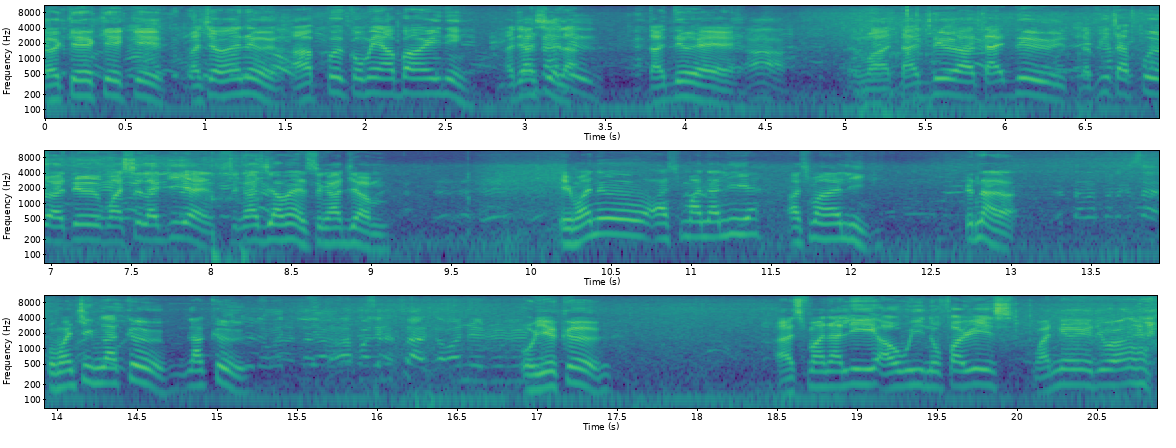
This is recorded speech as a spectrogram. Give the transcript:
Okey okey okey. Macam mana? Apa komen abang hari ni? Ada hasil tak? Tak ada eh. Ha. Memang tak ada lah, tak ada. Tapi tak apa, ada masa lagi kan. Setengah jam kan, setengah jam. Eh mana Asman Ali eh? Asman Ali. Kenal tak? Pemancing Melaka, Melaka. Oh ya ke? Asman Ali, Awi, Nofaris. Mana dia orang kan?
